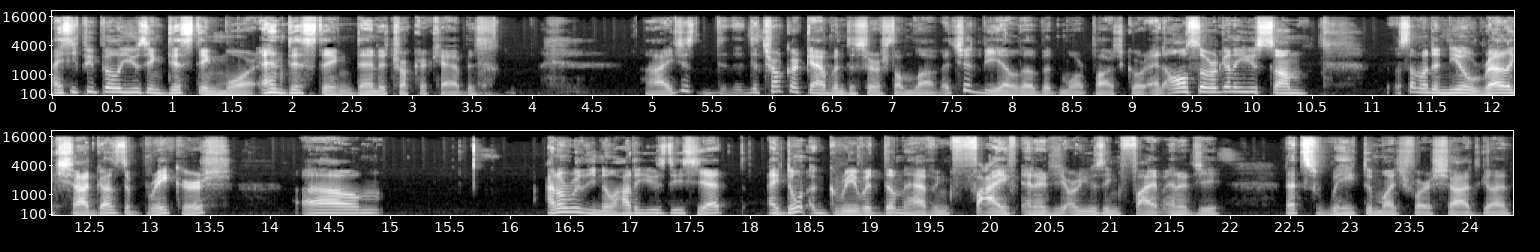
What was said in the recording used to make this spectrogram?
I see people using this thing more and this thing than the trucker cabin. I just the, the, trucker cabin deserves some love. It should be a little bit more power score. And also we're gonna use some some of the new relic shotguns, the breakers. Um I don't really know how to use these yet. I don't agree with them having five energy or using five energy. That's way too much for a shotgun.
